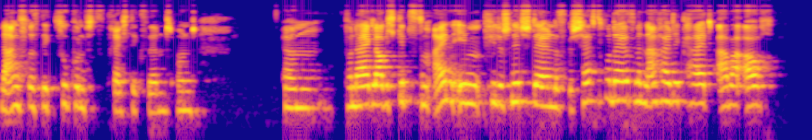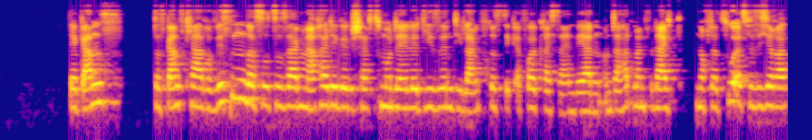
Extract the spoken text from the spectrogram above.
langfristig zukunftsträchtig sind. Und ähm, von daher glaube ich, gibt es zum einen eben viele Schnittstellen des Geschäftsmodells mit Nachhaltigkeit, aber auch der ganz, das ganz klare Wissen, dass sozusagen nachhaltige Geschäftsmodelle die sind, die langfristig erfolgreich sein werden. Und da hat man vielleicht noch dazu als Versicherer,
